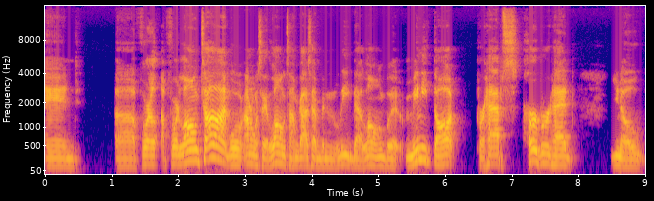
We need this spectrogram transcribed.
And uh, for a- for a long time, well, I don't want to say a long time. Guys haven't been in the league that long, but many thought perhaps Herbert had, you know,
